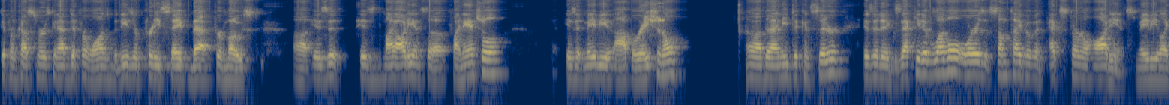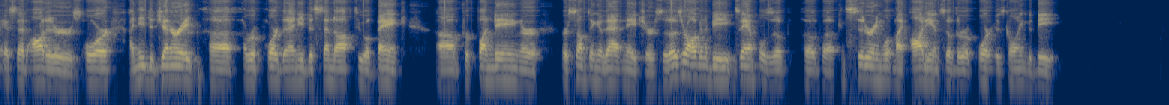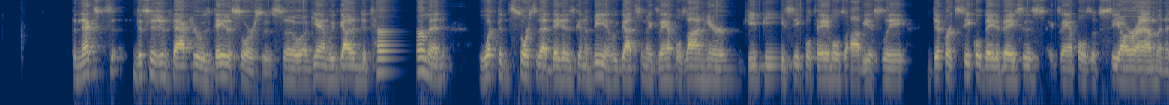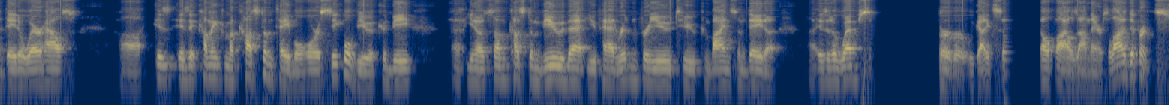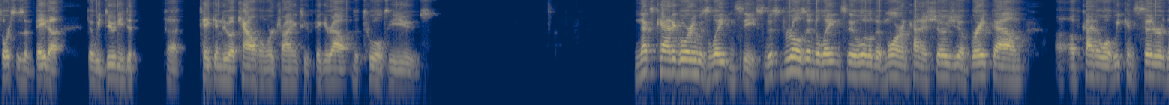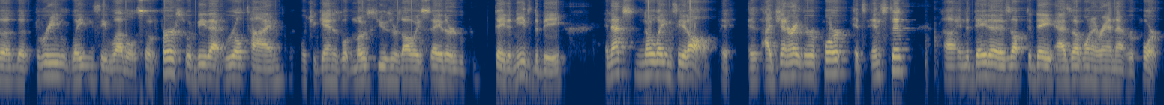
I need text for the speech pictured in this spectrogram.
different customers can have different ones, but these are pretty safe bet for most. Uh, is it is my audience uh, financial? Is it maybe operational uh, that I need to consider? Is it executive level or is it some type of an external audience? Maybe, like I said, auditors, or I need to generate uh, a report that I need to send off to a bank um, for funding or, or something of that nature. So those are all going to be examples of, of uh, considering what my audience of the report is going to be. The next decision factor was data sources. So again, we've got to determine what the source of that data is going to be. And we've got some examples on here, GP SQL tables, obviously, different SQL databases, examples of CRM and a data warehouse. Uh, is, is it coming from a custom table or a SQL view? It could be, uh, you know, some custom view that you've had written for you to combine some data. Uh, is it a web server? We've got Excel files on there. So a lot of different sources of data that we do need to uh, take into account when we're trying to figure out the tool to use. Next category was latency. So this drills into latency a little bit more and kind of shows you a breakdown uh, of kind of what we consider the, the three latency levels. So first would be that real time, which again is what most users always say their data needs to be. And that's no latency at all. It, it, I generate the report, it's instant, uh, and the data is up to date as of when I ran that report.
